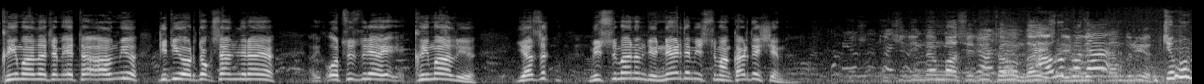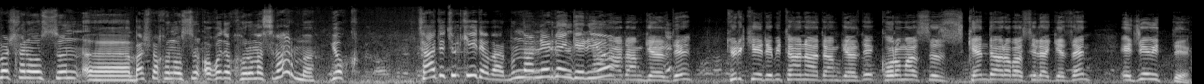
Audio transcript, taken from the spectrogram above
kıyma alacağım eti almıyor. Gidiyor 90 liraya 30 liraya kıyma alıyor. Yazık Müslümanım diyor. Nerede Müslüman kardeşim? Dinden bahsediyor tamam dayı Avrupa'da kandırıyor. Cumhurbaşkanı olsun, e, başbakan olsun o kadar koruması var mı? Yok. Sadece Türkiye'de var. Bunlar nereden Bir geliyor? tane adam geldi. Türkiye'de bir tane adam geldi. Korumasız kendi arabasıyla gezen Ecevit'ti.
